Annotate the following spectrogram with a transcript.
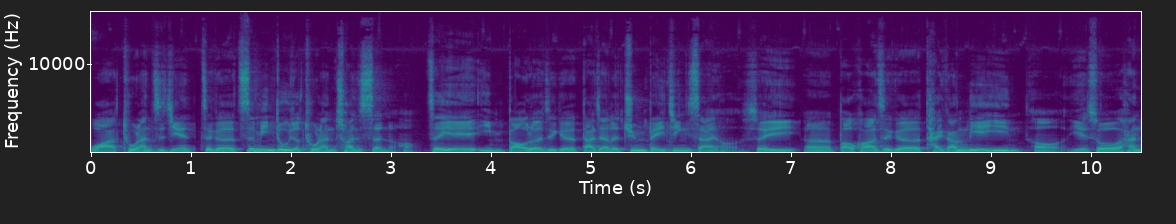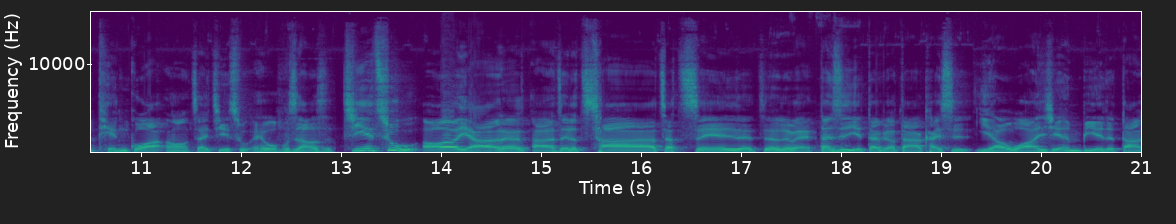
哇！突然之间，这个知名度就突然窜升了哈，这也引爆了这个大家的军备竞赛哈。所以呃，包括这个台钢猎鹰哦，也说和甜瓜哦在接触。哎，我不知道是接触，哎呀，那啊这个差这这这对不对？但是也代表大家开始也要挖一些 NBA 的大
